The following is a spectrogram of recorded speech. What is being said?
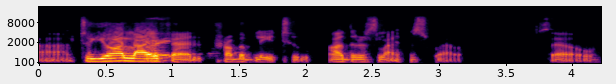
uh, to your life right. and probably to others' life as well. So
